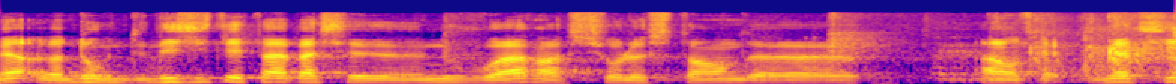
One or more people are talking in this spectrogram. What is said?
Euh, donc n'hésitez pas à passer nous voir sur le stand euh, à l'entrée. Merci.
